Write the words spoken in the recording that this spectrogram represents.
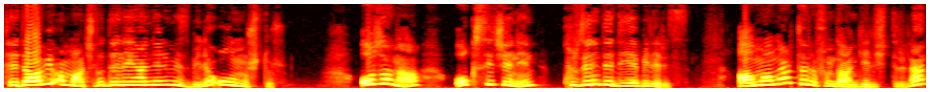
tedavi amaçlı deneyenlerimiz bile olmuştur. Ozona oksijenin kuzeni de diyebiliriz. Almanlar tarafından geliştirilen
